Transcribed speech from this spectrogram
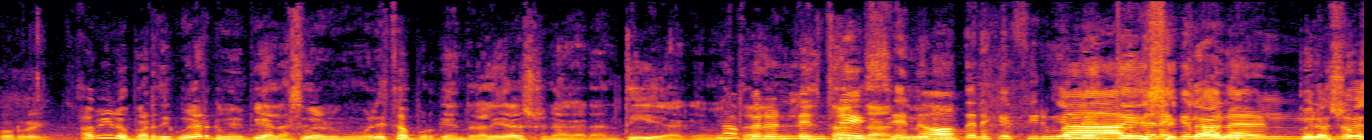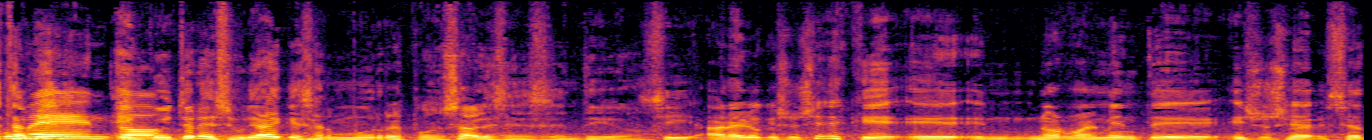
Correcto. A mí lo particular que me pidan la cédula no me molesta porque en realidad es una garantía que me No, están- pero en que están lentece, dando, ¿no? Tenés que firmar, Enlentece, tenés que claro, poner el pero a su vez también en cuestiones de seguridad hay que ser muy responsables en ese sentido. Sí, ahora lo que sucede es que eh, normalmente eso se, se,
